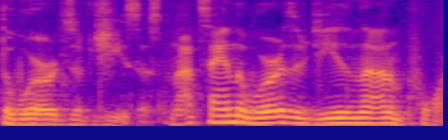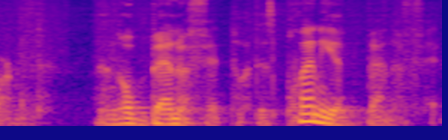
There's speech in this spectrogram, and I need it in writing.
the words of Jesus. I'm not saying the words of Jesus are not important. There's no benefit to it, there's plenty of benefit.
